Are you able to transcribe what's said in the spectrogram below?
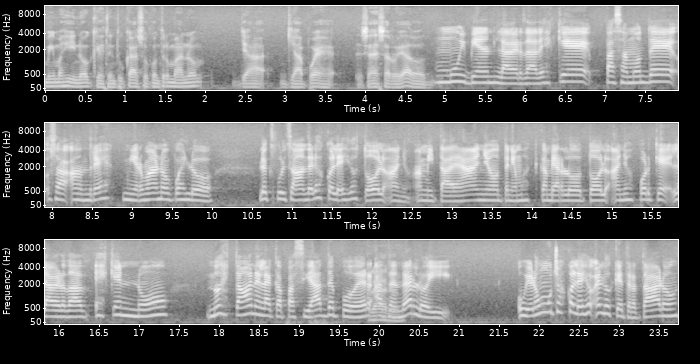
imagino que este en tu caso con tu hermano ya, ya pues se ha desarrollado. Muy bien, la verdad es que pasamos de, o sea, Andrés, mi hermano, pues lo, lo expulsaban de los colegios todos los años, a mitad de año, teníamos que cambiarlo todos los años, porque la verdad es que no, no estaban en la capacidad de poder atenderlo y hubieron muchos colegios en los que trataron,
